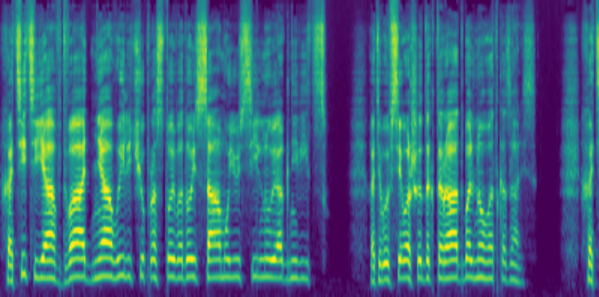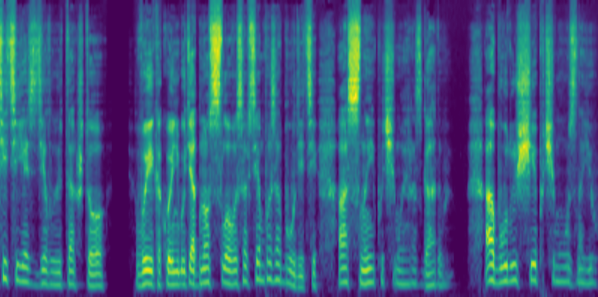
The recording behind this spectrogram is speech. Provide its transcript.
Хотите, я в два дня вылечу простой водой самую сильную огневицу? Хотя бы все ваши доктора от больного отказались. Хотите, я сделаю так, что вы какое-нибудь одно слово совсем позабудете, а сны почему я разгадываю, а будущее почему узнаю.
